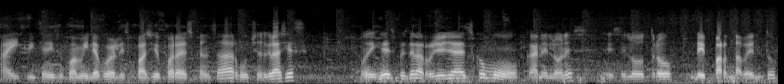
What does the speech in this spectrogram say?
Ahí Cristian y su familia por el espacio para descansar, muchas gracias. Como dije, después del arroyo ya es como Canelones, es el otro departamento,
